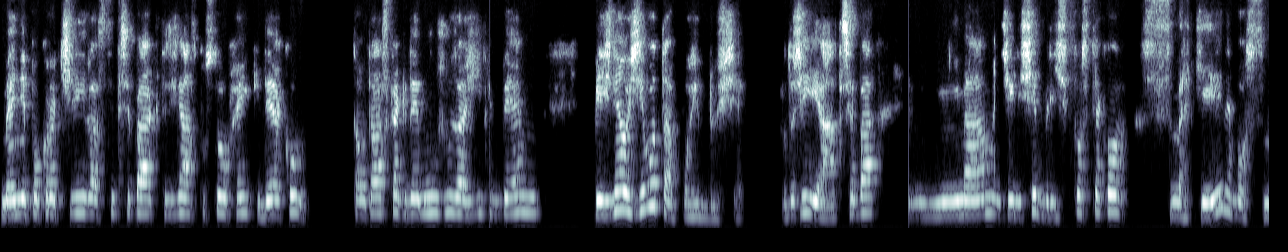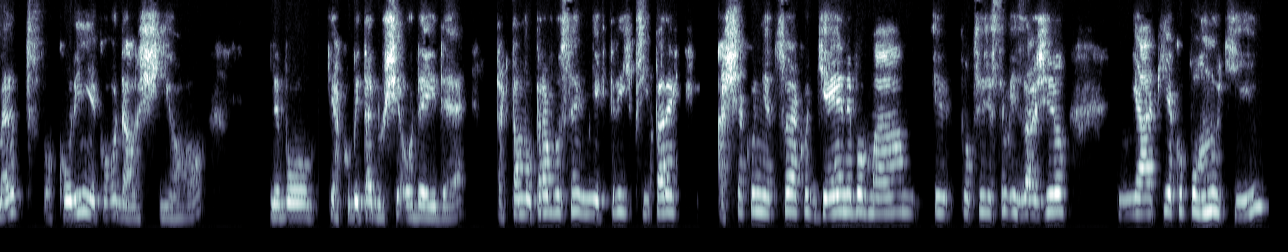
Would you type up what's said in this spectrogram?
méně pokročilí vlastně třeba, kteří nás poslouchají, kde jako ta otázka, kde můžu zažít během běžného života pohyb duše. Protože já třeba vnímám, že když je blízkost jako smrti nebo smrt v okolí někoho dalšího, nebo jakoby ta duše odejde, tak tam opravdu se v některých případech až jako něco jako děje, nebo mám pocit, že jsem i zažil nějaký jako pohnutí.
